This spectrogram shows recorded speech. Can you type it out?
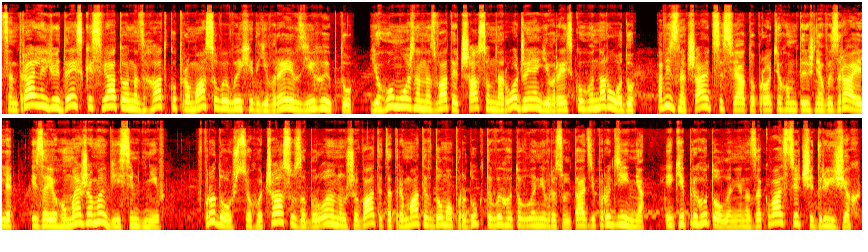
центральне юдейське свято на згадку про масовий вихід євреїв з Єгипту. Його можна назвати часом народження єврейського народу, а відзначають це свято протягом тижня в Ізраїлі і за його межами вісім днів. Впродовж цього часу заборонено вживати та тримати вдома продукти, виготовлені в результаті продіння, які приготовлені на заквасці чи дріжджах.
